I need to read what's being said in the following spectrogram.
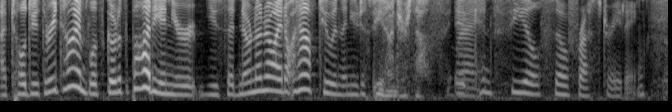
I've told you three times, let's go to the potty, and you're, you said, no, no, no, I don't have to, and then you just beat on yourself. Right. It can feel so frustrating. Yeah.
